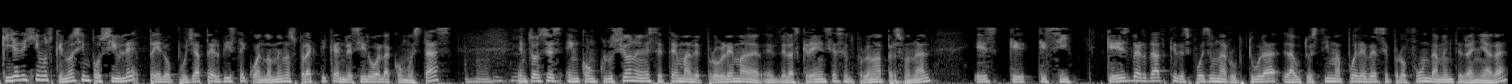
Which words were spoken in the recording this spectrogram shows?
que ya dijimos que no es imposible, pero pues ya perdiste cuando menos práctica en decir hola, ¿cómo estás? Entonces, en conclusión, en este tema del problema de, de las creencias, el problema personal, es que, que sí, que es verdad que después de una ruptura la autoestima puede verse profundamente dañada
